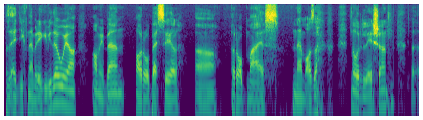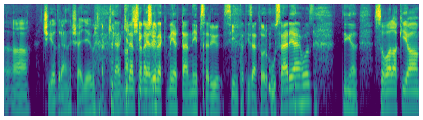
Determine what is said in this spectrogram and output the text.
az egyik nem régi videója, amiben arról beszél uh, Rob Miles, nem az a No Relation, a Children és egyéb. A 90-es évek méltán népszerű szintetizátor húszárjához. Igen. Szóval aki, a,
